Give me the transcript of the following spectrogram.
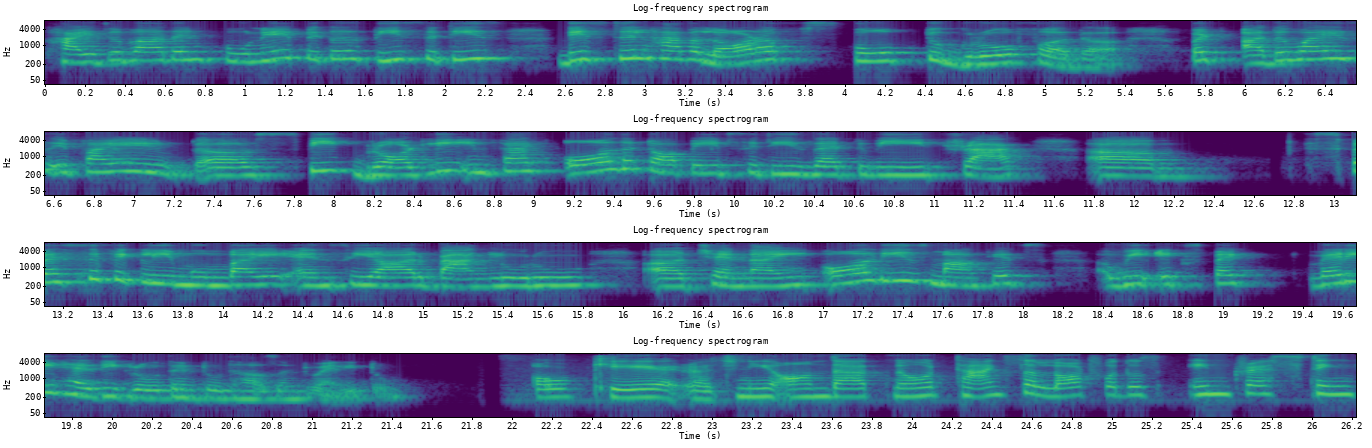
Hyderabad and Pune because these cities they still have a lot of scope to grow further. But otherwise, if I uh, speak broadly, in fact, all the top eight cities that we track. Um, specifically Mumbai, NCR, Bangalore, uh, Chennai, all these markets, we expect very healthy growth in 2022. Okay, Rajni, on that note, thanks a lot for those interesting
